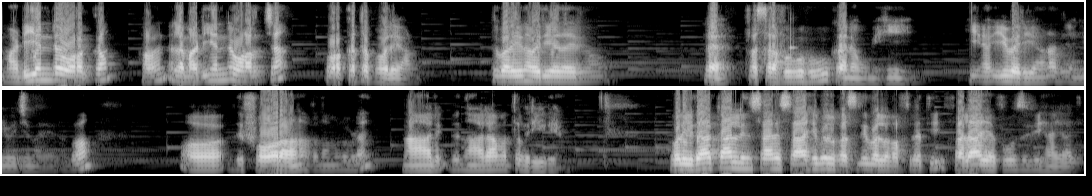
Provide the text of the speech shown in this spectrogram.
മടിയന്റെ ഉറക്കം അവൻ അല്ല മടിയന്റെ ഉണർച്ച ഉറക്കത്തെ പോലെയാണ്. ഇത് പറയുന്ന വരി ഏതായിരുന്നു? അല്ലേ? കനൗമിഹി ഈ വരിയാണ് അതിന് അനുയോജ്യമായത്. അപ്പൊ ഓ, ഇത് ഫോർ ആണ്. അപ്പൊ നമ്മളിവിടെ നാല്. ഇത് നാലാമത്തെ വരിയുടെയാണ്. അപ്പോൾ ഇതാക്കാൻ ഇൻസാൻ സാഹിബുൽ ഖസ്ലി വൽ ഗഫ്ലത്തി ഫലാ യഫൂസ് ഫി ഹയാത്തി.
